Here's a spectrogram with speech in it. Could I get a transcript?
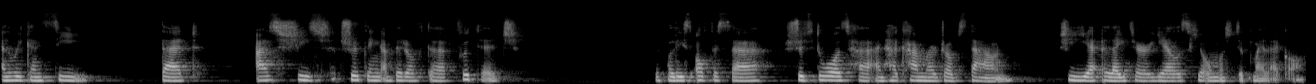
and we can see that as she's shooting a bit of the footage, the police officer shoots towards her and her camera drops down. She ye later yells, he almost took my leg off.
